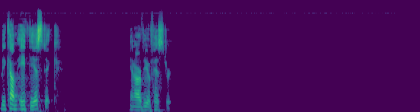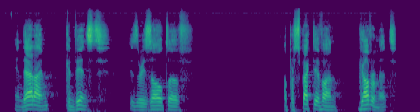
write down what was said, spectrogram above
become atheistic in our view of history. And that, I'm convinced, is the result of a perspective on government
